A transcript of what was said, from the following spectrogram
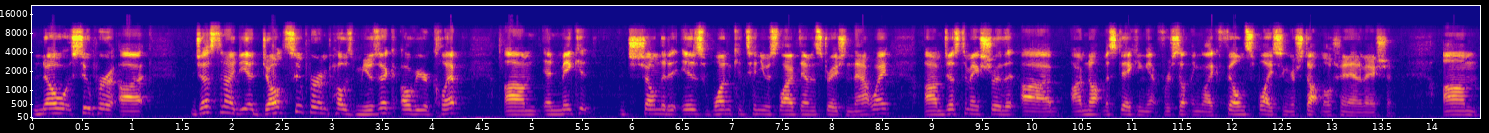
no super. Uh, just an idea. Don't superimpose music over your clip, um, and make it shown that it is one continuous live demonstration that way. Um, just to make sure that uh, I'm not mistaking it for something like film splicing or stop motion animation. Um,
